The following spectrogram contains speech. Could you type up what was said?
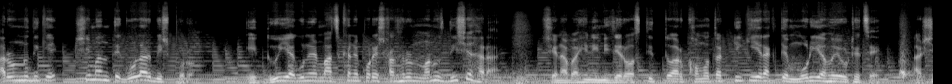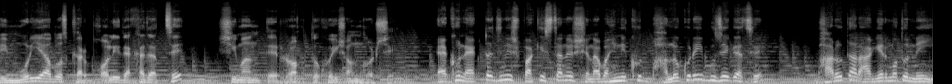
আর অন্যদিকে সীমান্তে গোলার বিস্ফোরণ। এই দুই আগুনের মাঝখানে পড়ে সাধারণ মানুষ দিশেহারা। সেনাবাহিনী নিজের অস্তিত্ব আর ক্ষমতা টিকিয়ে রাখতে মরিয়া হয়ে উঠেছে, আর সেই মরিয়া অবস্থার ফলই দেখা যাচ্ছে সীমান্তের রক্তক্ষয়ী সংঘর্ষে। এখন একটা জিনিস পাকিস্তানের সেনাবাহিনী খুব ভালো করেই বুঝে গেছে, ভারত আর আগের মতো নেই।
